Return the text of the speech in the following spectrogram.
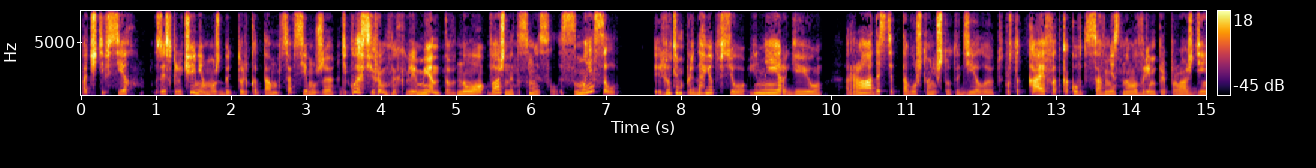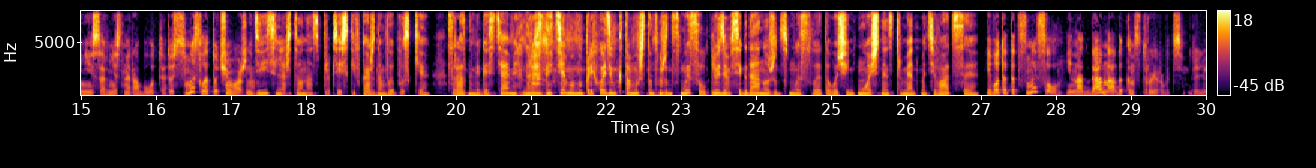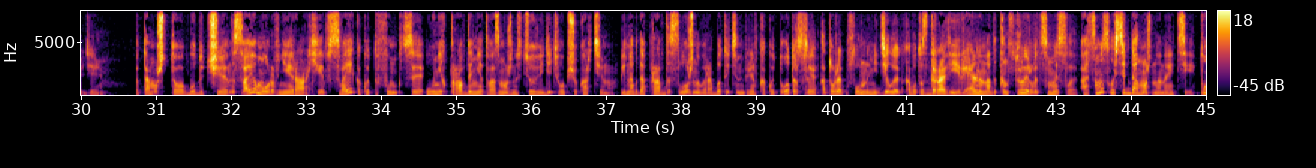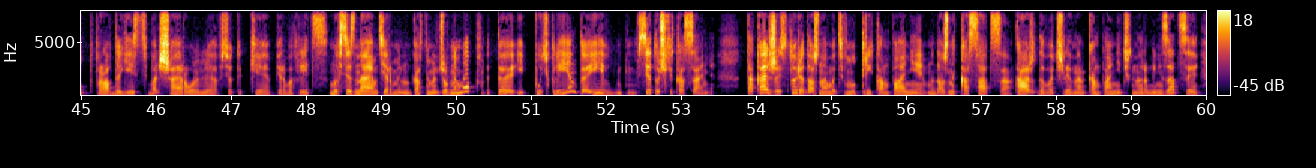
почти всех, за исключением, может быть, только там совсем уже деклассированных элементов. Но важно это смысл. Смысл людям придает все: энергию, радость от того, что они что-то делают, просто кайф от какого-то совместного времяпрепровождения и совместной работы. То есть смысл это очень важно. Удивительно, что у нас практически в каждом выпуске с разными гостями на разные темы мы приходим к тому, что нужен смысл. Людям всегда нужен смысл. Это очень мощный инструмент мотивации. И вот этот смысл иногда надо конструировать для людей потому что, будучи на своем уровне иерархии, в своей какой-то функции, у них, правда, нет возможности увидеть общую картину. Иногда, правда, сложно вы работаете, например, в какой-то отрасли, которая, условно, не делает кого-то здоровее. Реально надо конструировать смыслы. А смыслы всегда можно найти. Тут, правда, есть большая роль все таки первых лиц. Мы все знаем термин Customer Journey Map. Это и путь клиента, и все точки касания. Такая же история должна быть внутри компании. Мы должны касаться каждого члена компании, члена организации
